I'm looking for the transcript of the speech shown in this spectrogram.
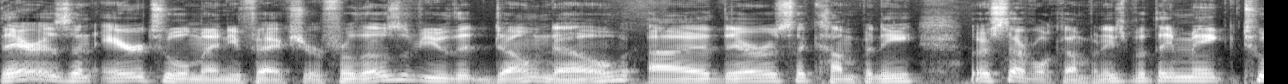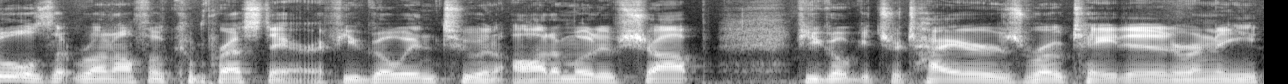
There is an air tool manufacturer. For those of you that don't know, uh, there is a company, there are several companies, but they make tools that run off of compressed air. If you go into an automotive shop, if you go get your tires rotated or any,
